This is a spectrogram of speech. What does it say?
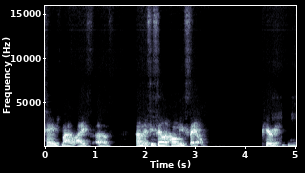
changed my life. Of um, if you fail at home, you failed. Period. Mm-hmm.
